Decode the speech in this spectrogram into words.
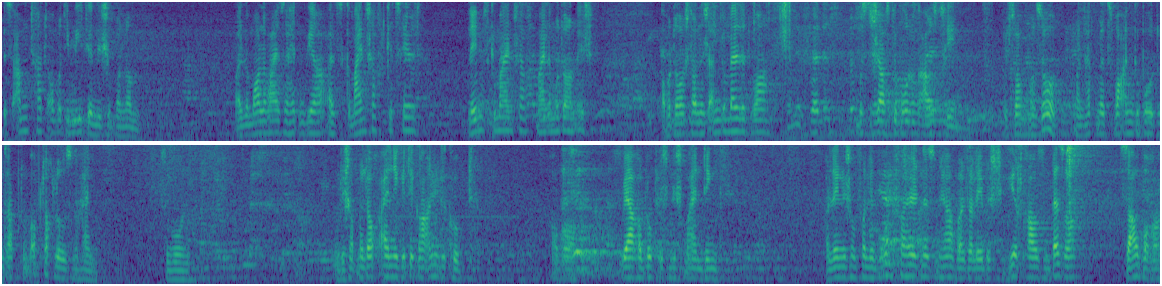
das Amt hat aber die Miete nicht übernommen. Weil normalerweise hätten wir als Gemeinschaft gezählt, Lebensgemeinschaft, meine Mutter und ich. Aber da ich da nicht angemeldet war, musste ich erst die Wohnung ausziehen. Ich sag mal so, man hat mir zwar angeboten gehabt, im Obdachlosenheim zu wohnen. Und ich habe mir doch einige Dinger angeguckt. Aber wäre wirklich nicht mein Ding. Alleine schon von den Wohnverhältnissen her, weil da lebe ich hier draußen besser, sauberer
